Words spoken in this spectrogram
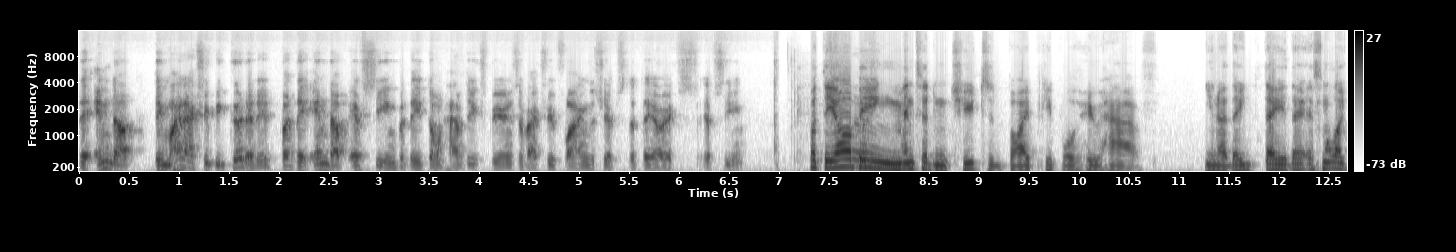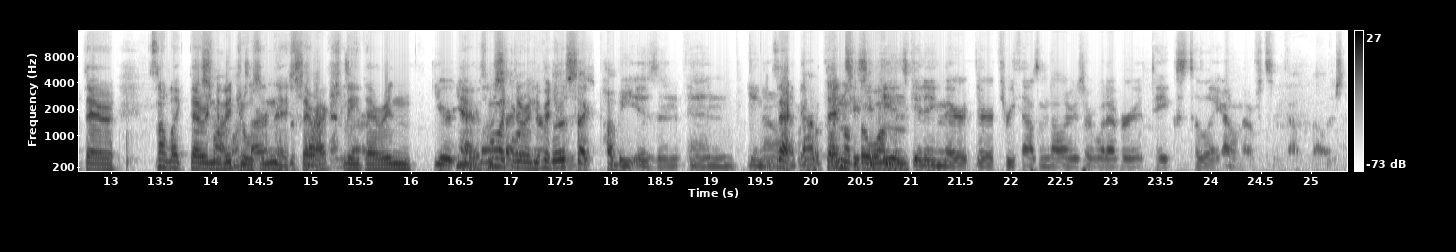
they end up, they might actually be good at it, but they end up FCing, but they don't have the experience of actually flying the ships that they are F- FCing. But they are being mentored and tutored by people who have. You know, they, they, they it's not like they're it's not like they're The individuals in this. The they're actually they're in Your, Yeah, your it's not like they're individuals. sec pubby isn't, and you know Exactly, at that but they're point not the CCP one- is getting their their three thousand dollars or whatever it takes to like I don't know if it's three thousand dollars.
